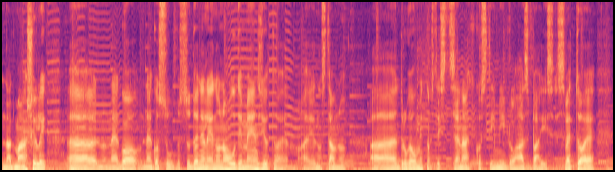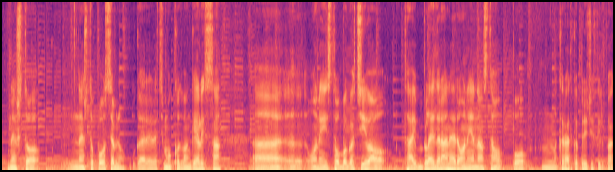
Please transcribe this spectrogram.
nadmašili nego, nego su, su donijeli jednu novu dimenziju to je jednostavno druga umjetnost i scena, kostimi, glazba i sve to je nešto nešto posebno. Recimo kod Vangelisa a, on je isto obogaćivao taj Blade Runner on je nastao po kratkoj priči Filipa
